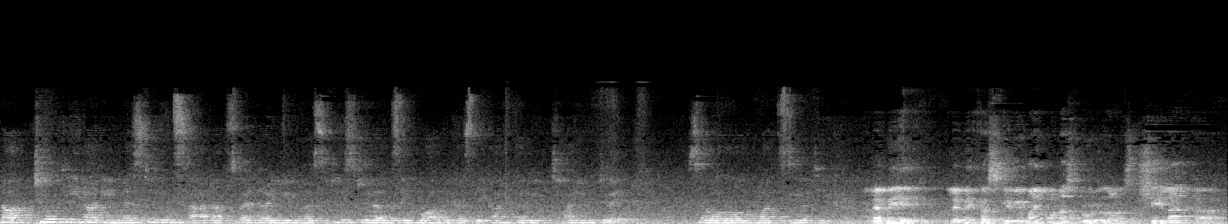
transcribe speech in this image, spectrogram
not too keen on investing in startups where there are university students involved because they can't commit time to it. So what's your take? Let me let me first give you my honest, brutal answer. Sri Lanka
